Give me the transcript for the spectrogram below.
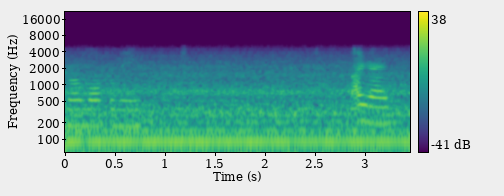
normal for me. Bye guys.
